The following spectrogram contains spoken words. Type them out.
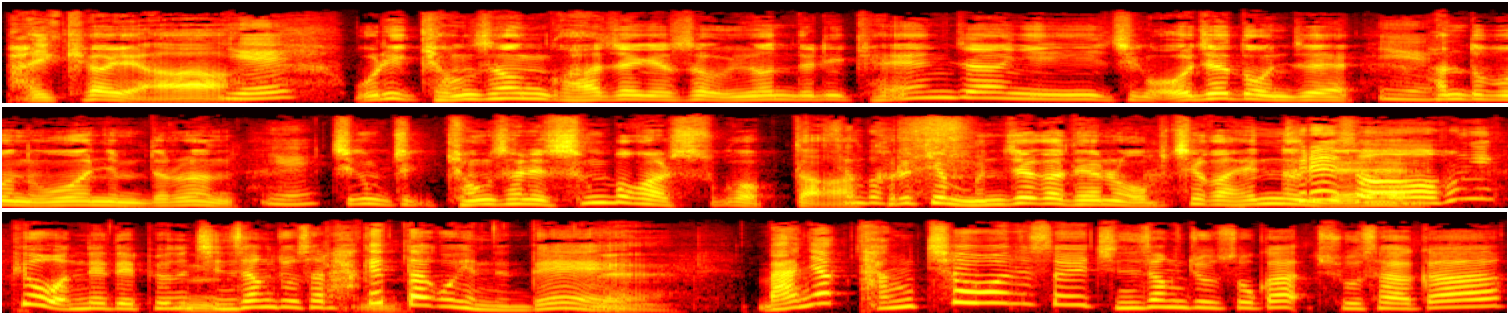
밝혀야 예. 우리 경선 과정에서 의원들이 굉장히 지금 어제도 이제 예. 한두 분 의원님들은 예. 지금 경선에 승복할 수가 없다. 승복- 그렇게 문제가 되는 업체가 했는데 그래서 홍익표 원내대표는 음. 진상조사를 하겠다고 했는데 네. 만약 당 차원에서의 진상 조사가 조사가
